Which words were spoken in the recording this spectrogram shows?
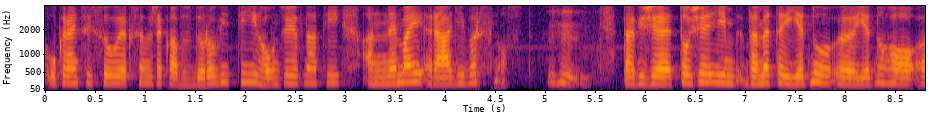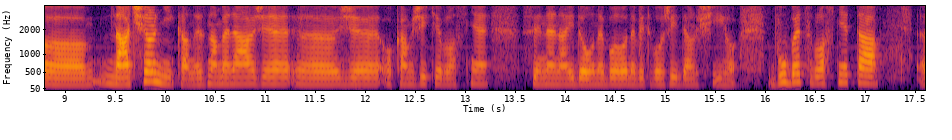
Ukrajinci jsou, jak jsem řekla, vzdorovitý, houževnatý a nemají rádi vrchnost. Mm-hmm. Takže to, že jim vemete jednu, eh, jednoho uh, náčelníka, neznamená, že, uh, že okamžitě vlastně si nenajdou nebo nevytvoří dalšího. Vůbec vlastně ta, uh,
